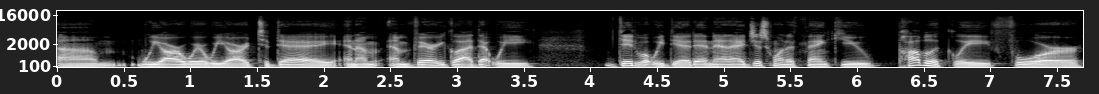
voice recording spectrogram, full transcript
um, we are where we are today. And I'm I'm very glad that we did what we did. And, and I just want to thank you publicly for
